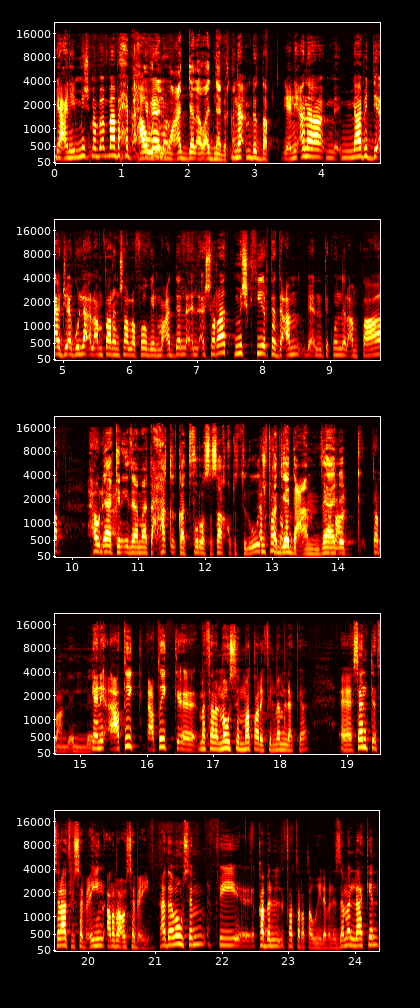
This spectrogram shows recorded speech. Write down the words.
يعني مش ما بحب حول المعدل أو أدنى بقدر. نعم بالضبط. يعني أنا ما بدي أجي أقول لا الأمطار إن شاء الله فوق المعدل. الأشارات مش كثير تدعم بأن تكون الأمطار حول لكن إذا ما تحققت فرص تساقط الثلوج قد يدعم ذلك طبعا, طبعاً. يعني اعطيك أعطيك آه، مثلا موسم مطري في المملكة آه، سنة 73 74 هذا موسم في قبل فترة طويلة من الزمن لكن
